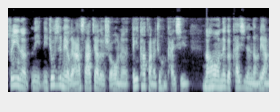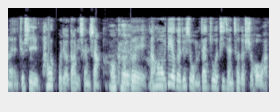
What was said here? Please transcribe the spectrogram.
所以呢，你你就是没有给他杀价的时候呢，诶，他反而就很开心，然后那个开心的能量呢，就是他会回流到你身上。，OK，对，然后第二个就是我们在坐计程车的时候啊，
